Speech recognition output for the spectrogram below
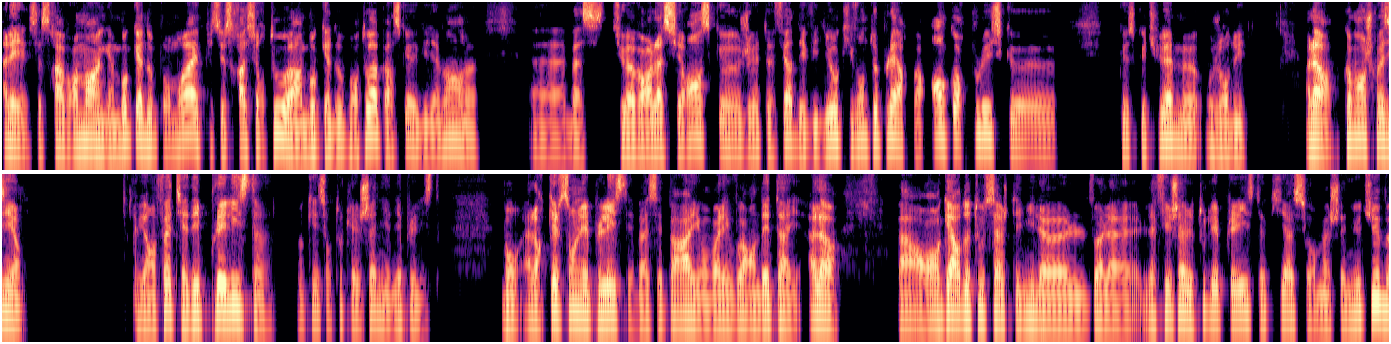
allez, ce sera vraiment un, beau cadeau pour moi, et puis ce sera surtout un beau cadeau pour toi, parce que évidemment, euh, euh, bah, tu vas avoir l'assurance que je vais te faire des vidéos qui vont te plaire, quoi, encore plus que, que ce que tu aimes aujourd'hui. Alors, comment choisir? Eh bien, En fait, il y a des playlists. ok sur toutes les chaînes, il y a des playlists. Bon, alors quelles sont les playlists? Eh ben, C'est pareil, on va les voir en détail. Alors, bah, on regarde tout ça. Je t'ai mis l'affichage de toutes les playlists qu'il y a sur ma chaîne YouTube.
